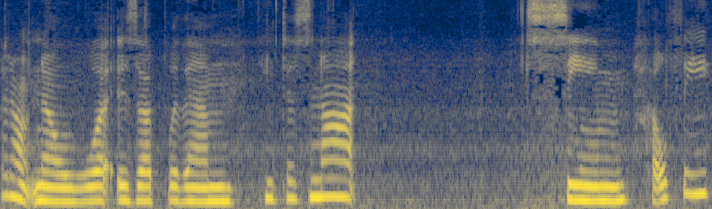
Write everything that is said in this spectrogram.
I don't know what is up with him. He does not seem healthy.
